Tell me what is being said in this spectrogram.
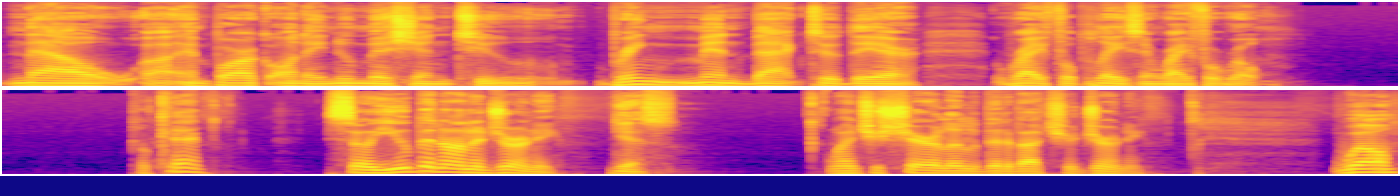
now uh, embark on a new mission to bring men back to their rightful place and rightful role. Okay, so you've been on a journey. Yes. Why don't you share a little bit about your journey? Well,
